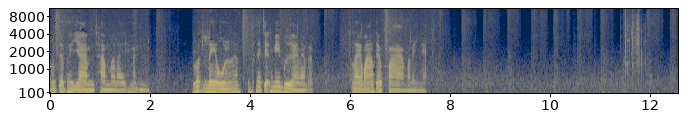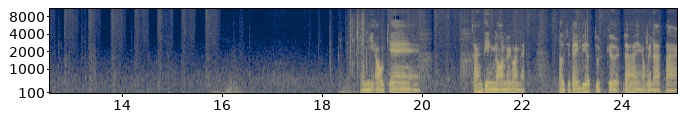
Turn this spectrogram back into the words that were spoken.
ก็จะพยายามทำอะไรให้มันรวดเร็วนะครับเพื่อจะได้ไม่เบื่อนะแบบอะไรวะเอาแต่ฟาร์มอะไรเงี้ยตอนนี้เอาแค่สร้างเตียงนอนไว้ก่อนนะ เราจะได้เลือกจุดเกิดได้ครับเวลาตาย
